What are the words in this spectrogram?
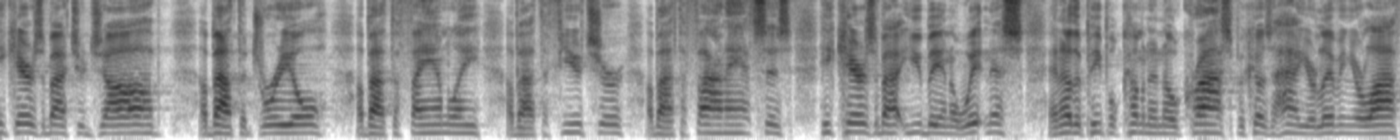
He cares about your job, about the drill, about the family, about the future, about the finances. He cares about you being a witness and other people coming to know Christ because of how you're living your life.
